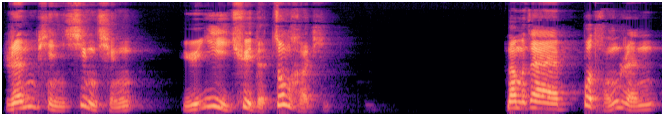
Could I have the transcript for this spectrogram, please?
人品性情。与意趣的综合体。那么，在不同人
